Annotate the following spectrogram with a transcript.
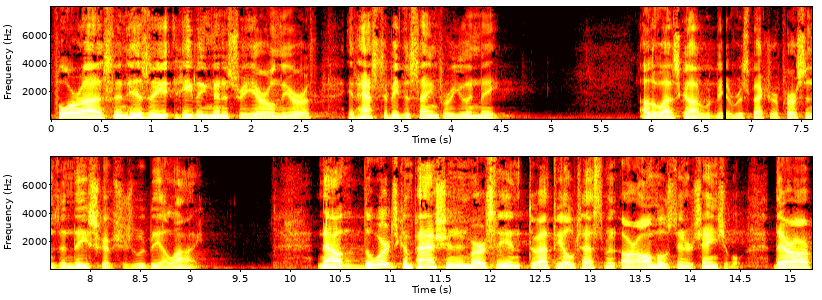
for us in his healing ministry here on the earth, it has to be the same for you and me. Otherwise, God would be a respecter of persons, and these scriptures would be a lie. Now, the words compassion and mercy in, throughout the Old Testament are almost interchangeable. There are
